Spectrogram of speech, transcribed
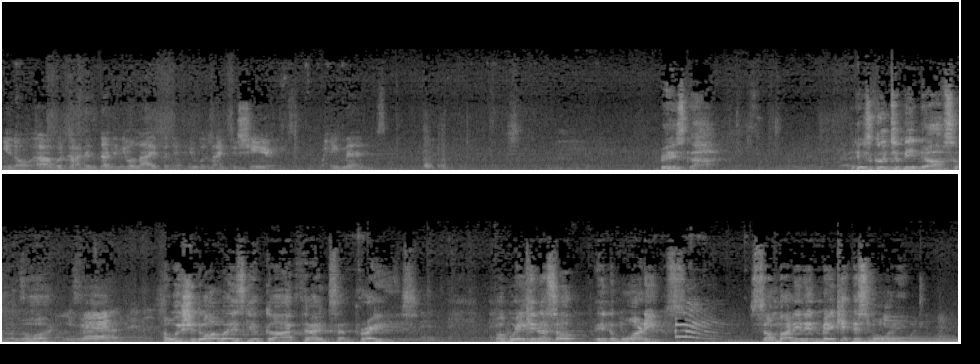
You know, uh, what God has done in your life, and if you would like to share. Amen. Praise God. It is good to be in the house of the Lord. Amen. And we should always give God thanks and praise for waking us up in the mornings. Somebody didn't make it this morning,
